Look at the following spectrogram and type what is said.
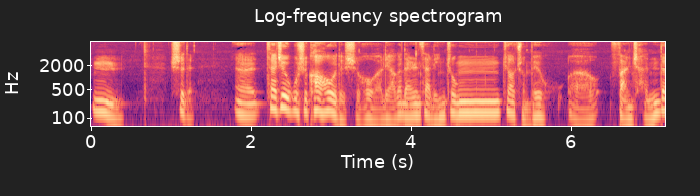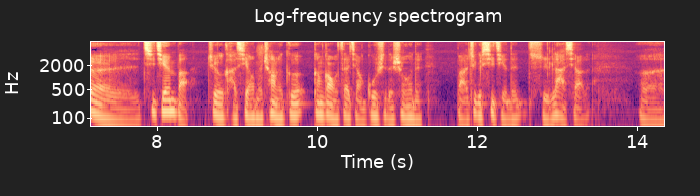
嗯，是的，呃，在这个故事靠后的时候啊，两个男人在临终就要准备呃返程的期间吧。这个卡西奥呢唱了歌，刚刚我在讲故事的时候呢，把这个细节呢是落下了。呃，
